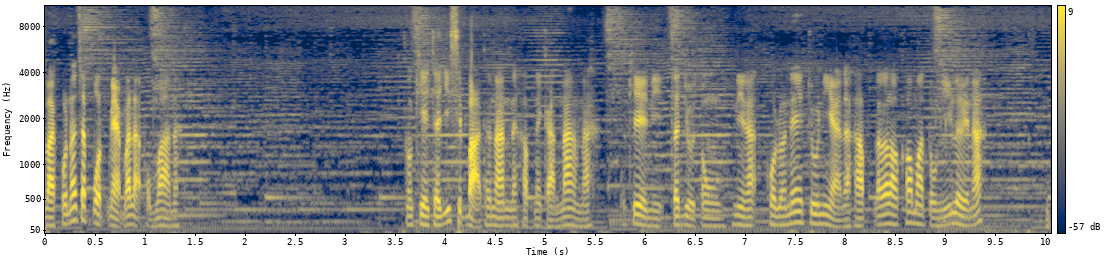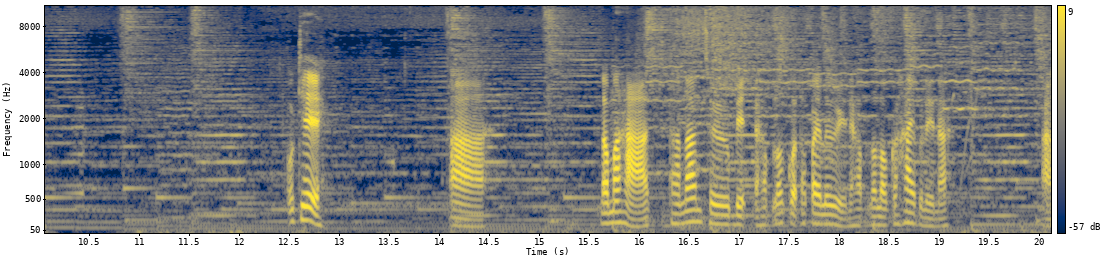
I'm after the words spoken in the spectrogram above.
หลายคนน่าจะปลดแมปแล้วแหละผมว่านะ โอเคจะ 20 บาทเท่านั้นนะครับในการนั่งนะ โอเคนี่จะอยู่ตรงนี่นะโคโลเน่จูเนียนะครับ แล้วก็เราเข้ามาตรงนี้เลยนะ โอเค อ่า เรามาหาทางด้านเชอร์เบ็ดนะครับ แล้วกดเข้าไปเลยนะครับ แล้วเราก็ให้ไปเลยนะ อะ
